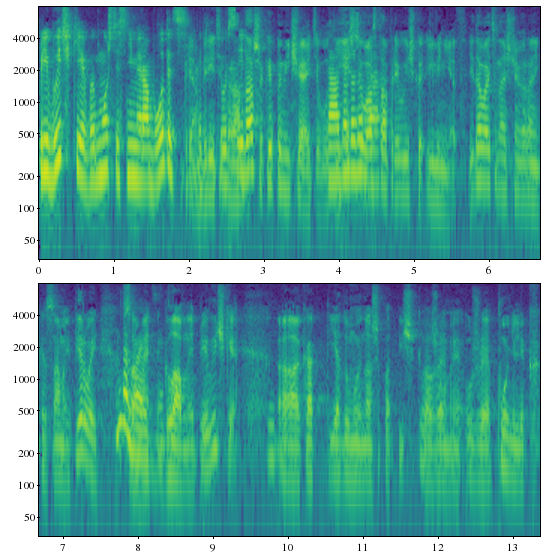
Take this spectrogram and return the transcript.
привычки, вы можете с ними работать. Прям берите усилия. карандашик и помечайте, вот да, есть да, да, у вас да. та привычка или нет. И давайте начнем, Вероника, с самой первой, давайте. самой главной привычки. А, как, я думаю, наши подписчики, уважаемые, уже поняли к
